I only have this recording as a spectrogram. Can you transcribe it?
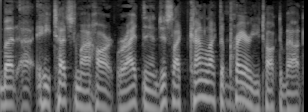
but uh, he touched my heart right then, just like, kind of like the mm-hmm. prayer you talked about,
